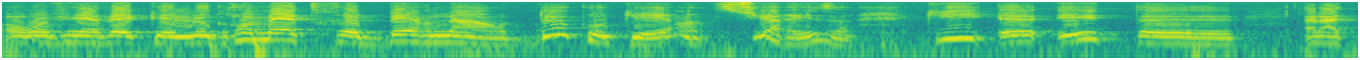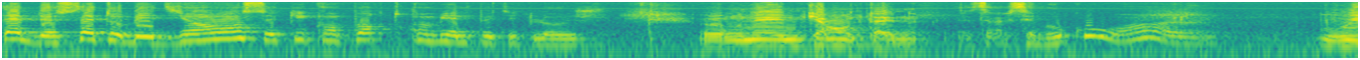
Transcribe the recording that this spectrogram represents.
on revient avec le grand maître Bernard de Coquer, Suarez, qui est à la tête de cette obédience qui comporte combien de petites loges Euh, on est une quarantaine. C'est beaucoup, hein Oui,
